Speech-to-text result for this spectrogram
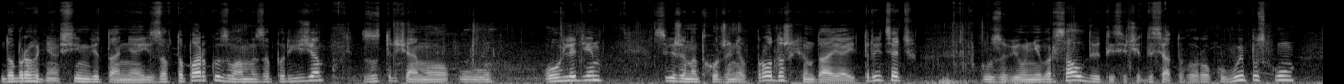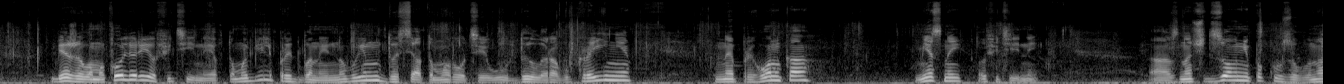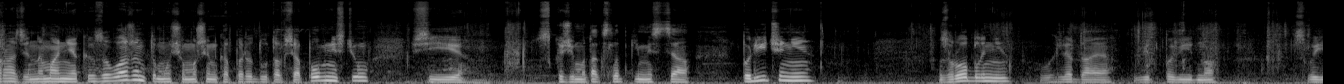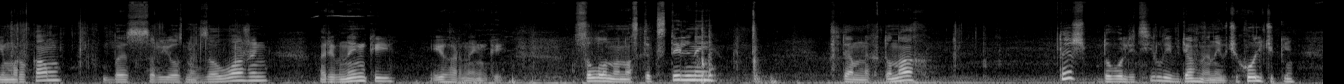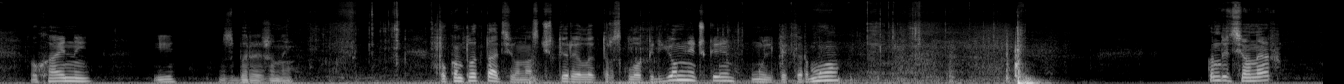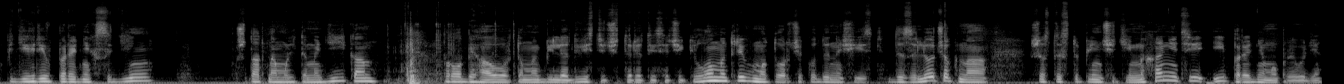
Доброго дня, всім вітання із автопарку. З вами Запоріжжя. Зустрічаємо у огляді свіже надходження в продаж Hyundai i30 в кузові Універсал 2010 року випуску. Біжевому кольорі офіційний автомобіль, придбаний новим в 2010 році у дилера в Україні. Не пригонка, місний офіційний. А, значить, зовні по кузову наразі немає ніяких зауважень, тому що машинка передута вся повністю. Всі, скажімо так, слабкі місця полічені, зроблені, виглядає відповідно своїм рокам, без серйозних зауважень, рівненький і гарненький. Салон у нас текстильний, в темних тонах. Теж доволі цілий, вдягнений в чехольчики, охайний і збережений. По комплектації у нас 4 електросклопідйомнички, мультикермо, кондиціонер, підігрів передніх сидінь, штатна мультимедійка. Пробіга у автомобіля 204 тисячі кілометрів, моторчик 1,6 дизельочок на шестиступінчатій механіці і передньому приводі.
